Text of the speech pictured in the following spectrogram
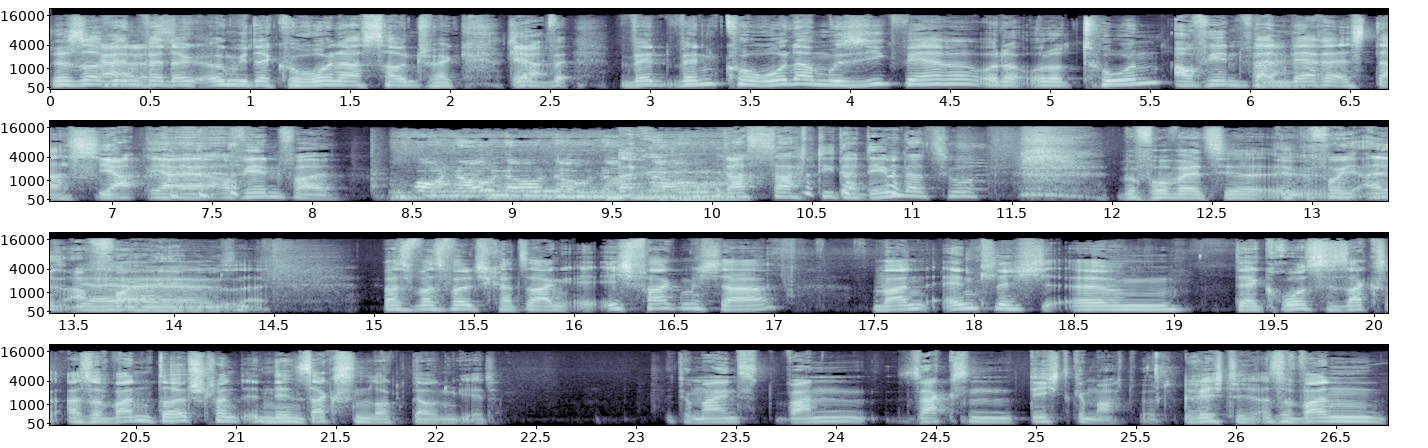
Das ist auf Ja, jeden Fall der, irgendwie der Corona-Soundtrack. Ja. wenn, wenn Corona Musik wäre oder, oder Ton, Auf jeden Fall. dann wäre es das. Ja, ja, ja, auf jeden Fall. Oh no, no, no, no, no. Das sagt Dieter dem dazu. Bevor wir jetzt hier. äh, Bevor ich alles abfeuere ja, müssen. Was, was wollte ich gerade sagen? Ich frage mich ja, wann endlich ähm, der große Sachsen, also wann Deutschland in den Sachsen-Lockdown geht. Du meinst, wann Sachsen dicht gemacht wird? Richtig, also wann,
